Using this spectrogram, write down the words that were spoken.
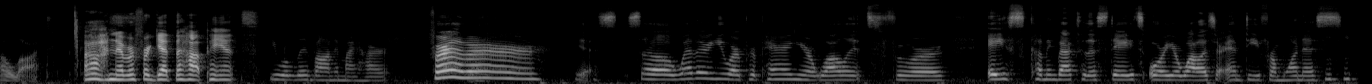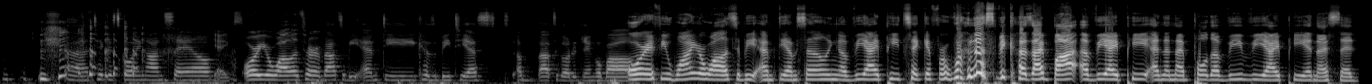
a lot. Ah, never forget the hot pants. You will live on in my heart. Forever. Yes. So whether you are preparing your wallets for Ace coming back to the States or your wallets are empty from ONEUS uh, tickets going on sale, Yikes. or your wallets are about to be empty because BTS about to go to Jingle Ball. Or if you want your wallet to be empty, I'm selling a VIP ticket for ONEUS because I bought a VIP and then I pulled a VVIP and I said,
